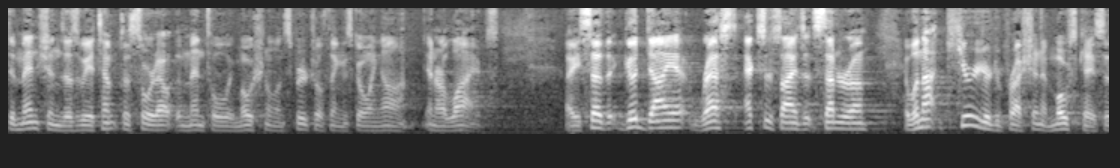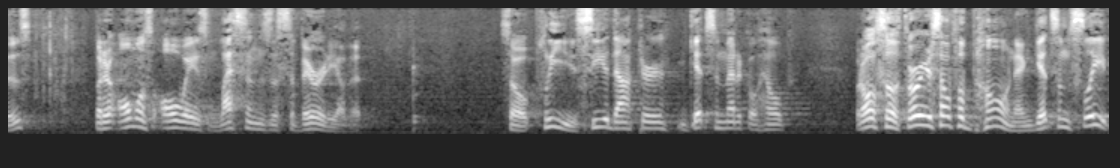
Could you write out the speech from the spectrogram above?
dimensions as we attempt to sort out the mental, emotional, and spiritual things going on in our lives. Uh, he said that good diet, rest, exercise, etc., it will not cure your depression in most cases, but it almost always lessens the severity of it. So please see a doctor, get some medical help, but also throw yourself a bone and get some sleep.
